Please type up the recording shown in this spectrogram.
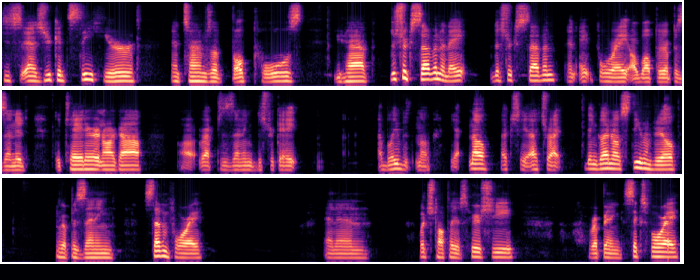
just as you can see here, in terms of both pools, you have District Seven and Eight District 7 and 848 are well represented. Decatur and Argyle are representing District 8. I believe it's, no, yeah, no, actually, that's right. Then Glen Rose Stephenville representing 7-4A. And then Wichita Falls Hirschi representing 6-4A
